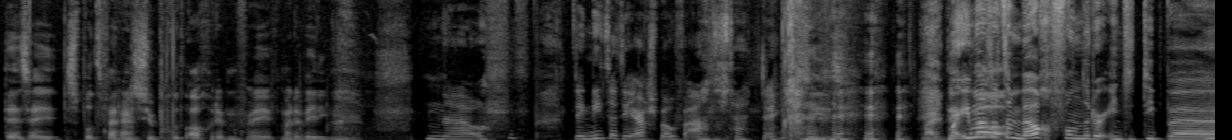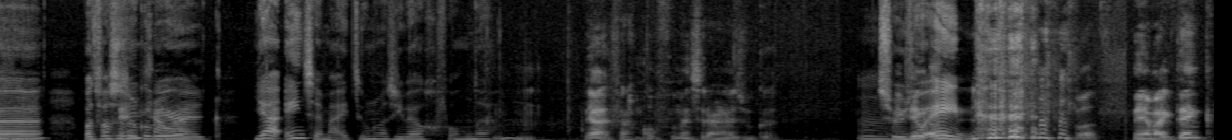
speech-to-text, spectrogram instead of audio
Tenzij Spotify daar een supergoed algoritme voor heeft, maar dat weet ik niet. Nou, denk niet dat hij ergens bovenaan staat. Nee. Precies. Maar, ik Maar iemand wel- had hem wel gevonden door in te typen. Mhm. Wat was het ook alweer? Ja, eenzaamheid. Toen was hij wel gevonden. Hmm. Ja, ik vraag me af hoeveel mensen daar naar zoeken. Mm. Sowieso één. Wat? Nee, maar ik denk,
